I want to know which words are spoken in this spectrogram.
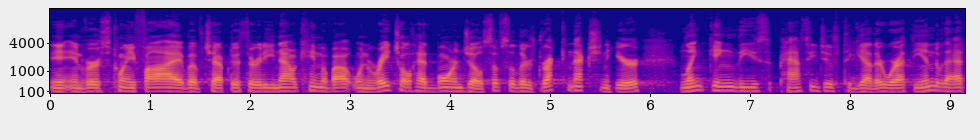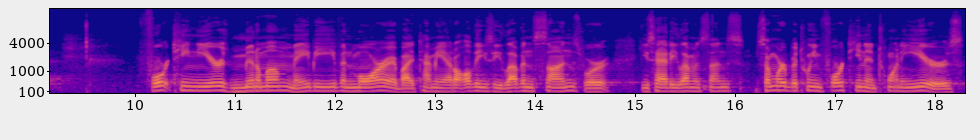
in, in verse 25 of chapter 30. Now it came about when Rachel had born Joseph. So there's direct connection here, linking these passages together. We're at the end of that 14 years minimum, maybe even more. Eh, by the time he had all these 11 sons, where he's had 11 sons, somewhere between 14 and 20 years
